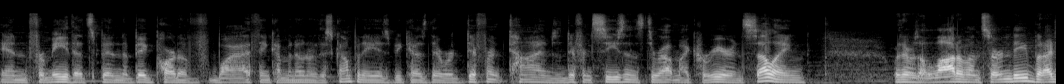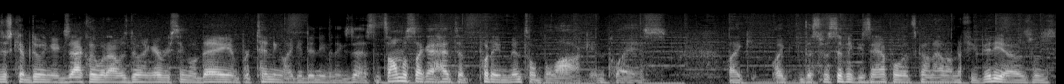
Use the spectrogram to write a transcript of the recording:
And for me, that's been a big part of why I think I'm an owner of this company is because there were different times and different seasons throughout my career in selling where there was a lot of uncertainty, but I just kept doing exactly what I was doing every single day and pretending like it didn't even exist. It's almost like I had to put a mental block in place. Like, like the specific example that's gone out on a few videos was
